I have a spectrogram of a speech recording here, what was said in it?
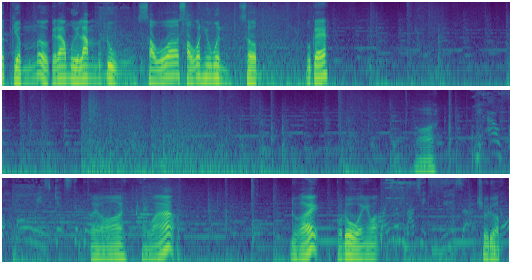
uh, kiếm ở cái round 15 đủ 6 6 ờ, con human sớm. Ok. Rồi. Đây rồi, hay quá. Được đấy, có đồ anh em ạ. Chưa được.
